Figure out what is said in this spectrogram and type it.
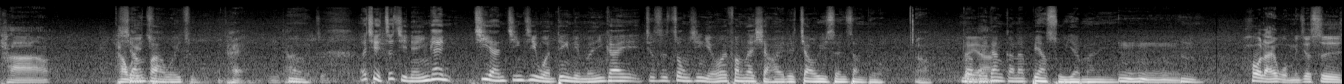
他他，想法为主。对，以他为主。而且这几年应该，既然经济稳定，你们应该就是重心也会放在小孩的教育身上，对吧？啊，对啊那每当跟他变属于嘛，嗯嗯嗯。嗯后来我们就是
